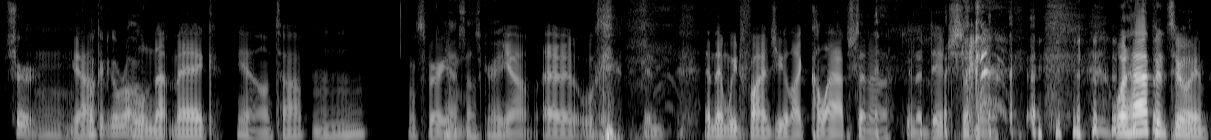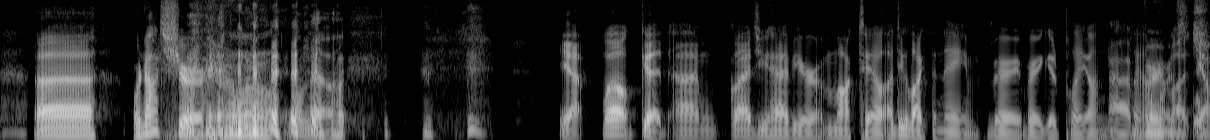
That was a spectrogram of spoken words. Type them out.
sure. Mm, Yeah, What could go wrong? a little nutmeg, yeah, on top. mhm. That's very Yeah, sounds great. Yeah, uh, and, and then we'd find you like collapsed in a in a ditch somewhere. what happened to him? Uh, we're not sure. Oh. oh no. yeah. Well, good. I'm glad you have your mocktail. I do like the name. Very, very good play on. Uh, play on very words. much. Yeah.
